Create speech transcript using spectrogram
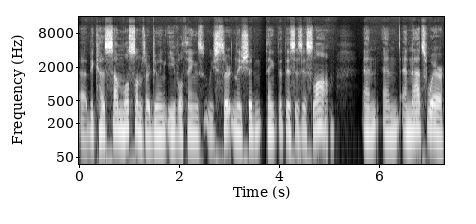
Uh, because some Muslims are doing evil things, we certainly shouldn't think that this is Islam and and and that's where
